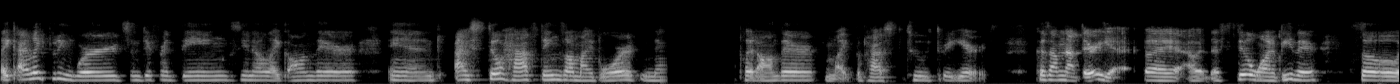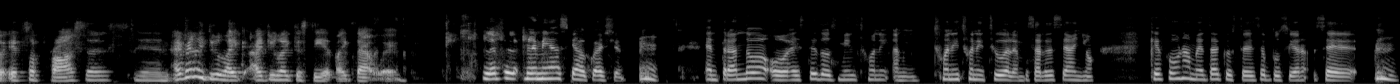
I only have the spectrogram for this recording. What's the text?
like I like putting words and different things, you know, like on there. And I still have things on my board put on there from like the past two, three years because I'm not there yet, but I, I still want to be there. So it's a process, and I really do like I do like to see it like that way. Let, let me ask you a question. Entrando o este 2020, I mean 2022, al empezar de este año, ¿qué fue una meta que ustedes se pusieron, se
